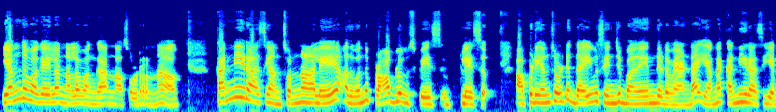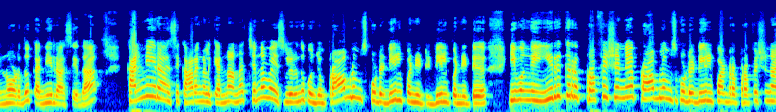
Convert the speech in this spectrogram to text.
எந்த வகையில நல்லவங்கன்னு நான் சொல்றேன்னா கன்னிராசியான்னு சொன்னாலே அது வந்து ப்ராப்ளம் ஸ்பேஸ் பிளேஸ் அப்படின்னு சொல்லிட்டு தயவு செஞ்சு பயந்துட வேண்டாம். ஏன்னா கன்னிராசி என்னோடது கன்னிராசி தான். கன்னிராசிக்காரங்களுக்கு என்னன்னா சின்ன வயசுல இருந்து கொஞ்சம் ப்ராப்ளம்ஸ் கூட டீல் பண்ணிட்டு டீல் பண்ணிட்டு இவங்க இருக்கிற ப்ரொஃபஷனே ப்ராப்ளம்ஸ் கூட டீல் பண்ற ப்ரொஃபஷனா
